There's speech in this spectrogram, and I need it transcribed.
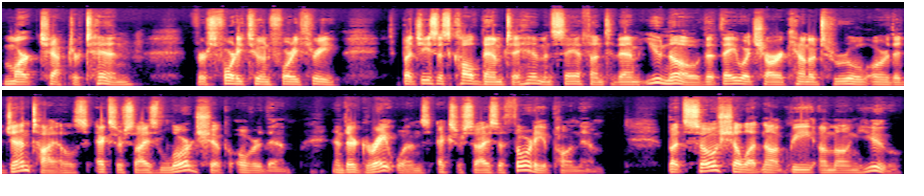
Mark chapter 10, verse 42 and 43. But Jesus called them to him and saith unto them, You know that they which are accounted to rule over the Gentiles exercise lordship over them, and their great ones exercise authority upon them. But so shall it not be among you.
